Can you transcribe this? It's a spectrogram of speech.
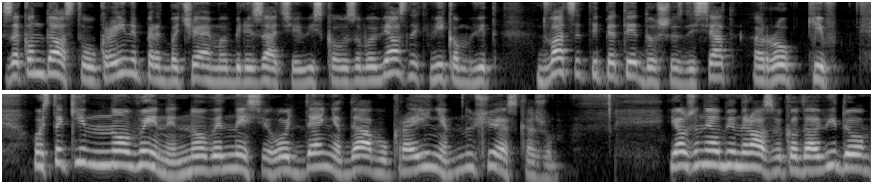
Законодавство України передбачає мобілізацію військовозобов'язаних віком від 25 до 60 років. Ось такі новини, новини сьогодення да, в Україні. Ну, що я скажу? Я вже не один раз викладав відео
